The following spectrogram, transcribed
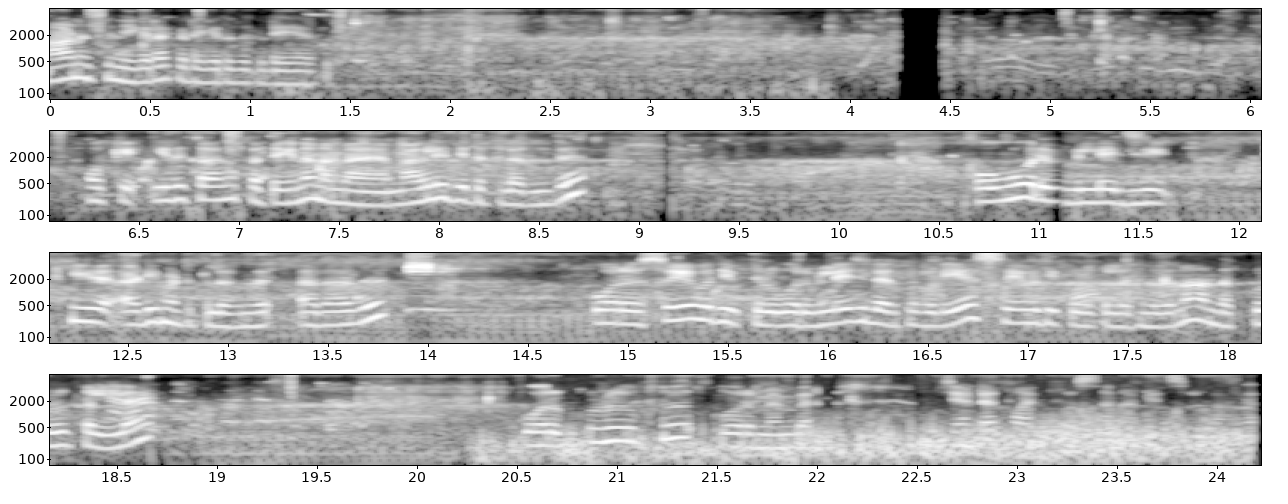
ஆணுக்கு நிகராக கிடைக்கிறது கிடையாது. ஓகே இதுக்காக பார்த்திங்கன்னா நம்ம மகளிர் திட்டத்திலேருந்து ஒவ்வொரு வில்லேஜ்லேயும் கீழே அடிமட்டத்திலேருந்து அதாவது ஒரு சுய குழு ஒரு வில்லேஜில் இருக்கக்கூடிய சுயவதி குழுக்கள் இருந்ததுன்னா அந்த குழுக்களில் ஒரு குழுவுக்கு ஒரு மெம்பர் ஜெண்டர் பாயிண்ட் பர்சன் அப்படின்னு சொல்லுவாங்க.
